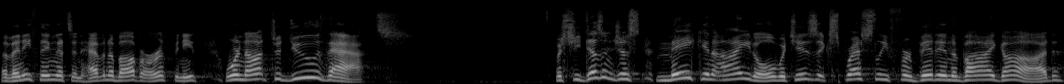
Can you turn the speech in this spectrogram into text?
of anything that's in heaven above or earth beneath. We're not to do that. But she doesn't just make an idol, which is expressly forbidden by God,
